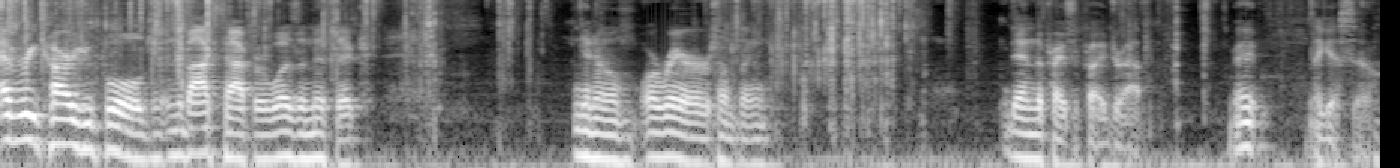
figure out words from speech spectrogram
every card you pulled in the box topper was a mythic, you know, or rare or something, then the price would probably drop. Right? I guess so.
